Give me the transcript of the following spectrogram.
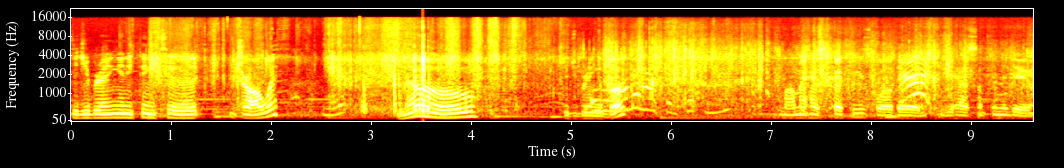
Did you bring anything to draw with? Nope. No. Did you bring a book? Mama has cookies. Mama has cookies. Well, there you have something to do.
